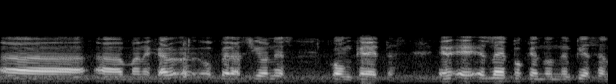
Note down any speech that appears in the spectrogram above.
a, manejar operaciones concretas. E, e, es la época en donde empiezan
